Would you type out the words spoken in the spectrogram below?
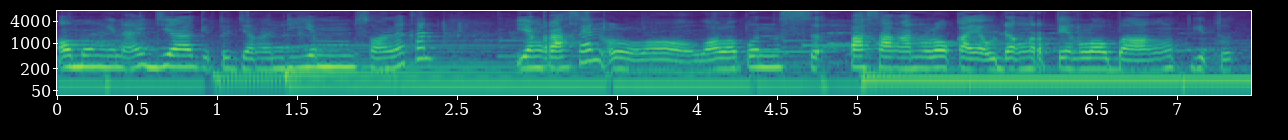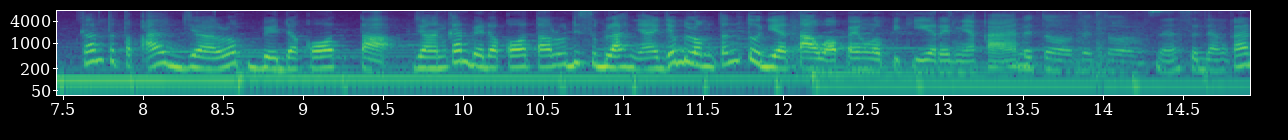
omongin aja gitu jangan diem. Soalnya kan yang ngerasain lo walaupun pasangan lo kayak udah ngertiin lo banget gitu kan tetap aja lo beda kota. Jangan kan beda kota lo di sebelahnya aja belum tentu dia tahu apa yang lo pikirin ya kan? Betul betul. Nah, sedangkan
